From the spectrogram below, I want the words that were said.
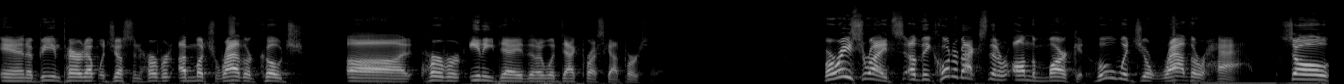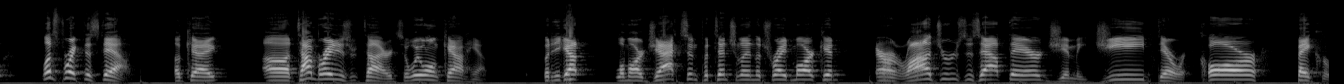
And uh, being paired up with Justin Herbert, I'd much rather coach uh, Herbert any day than I would Dak Prescott personally. Maurice writes Of the quarterbacks that are on the market, who would you rather have? So let's break this down. Okay. Uh, Tom Brady's retired, so we won't count him. But you got Lamar Jackson potentially in the trade market. Aaron Rodgers is out there. Jimmy G, Derek Carr, Baker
